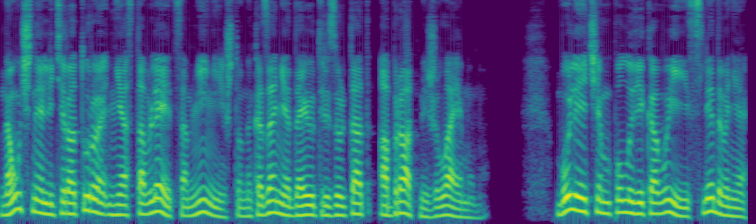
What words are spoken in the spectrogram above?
Научная литература не оставляет сомнений, что наказания дают результат обратный желаемому. Более чем полувековые исследования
